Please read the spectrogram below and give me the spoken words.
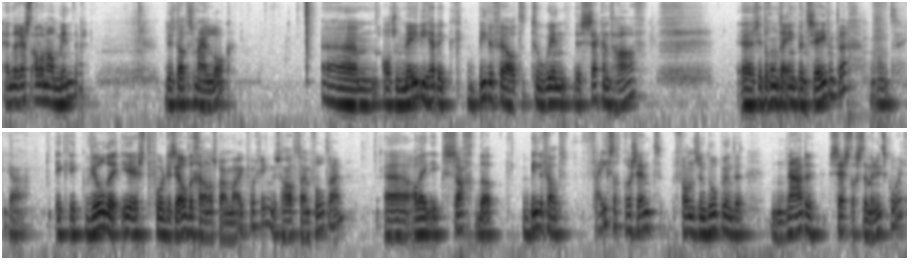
En de rest allemaal minder. Dus dat is mijn lock. Ehm, als maybe heb ik Bielefeld to win the second half. Eh zit rond de 1,70. Want ja, ik, ik wilde eerst voor dezelfde gaan als waar Mike voor ging. Dus halftime, fulltime. Eh, alleen ik zag dat Bielefeld 50% van zijn doelpunten na de 60ste minuut scoort.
